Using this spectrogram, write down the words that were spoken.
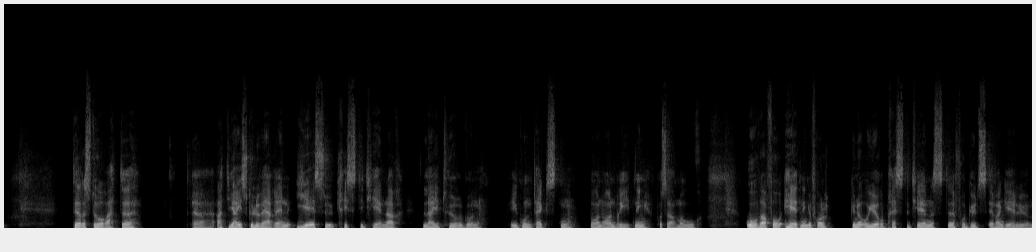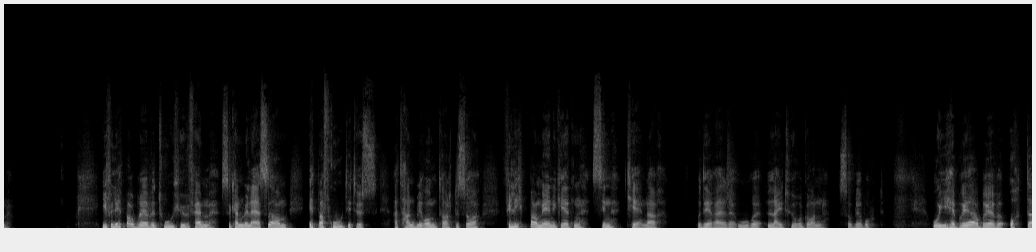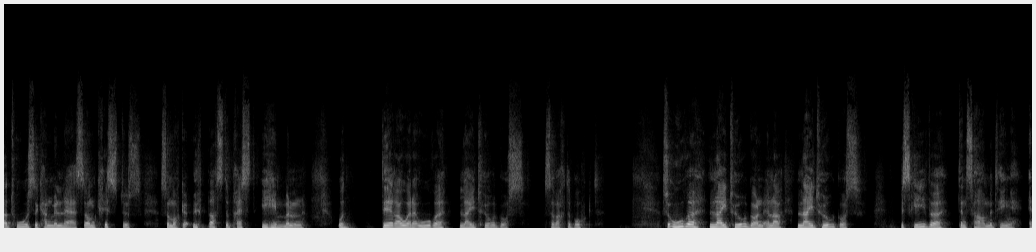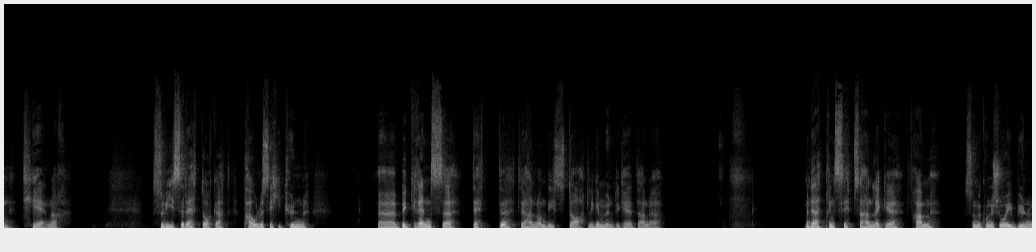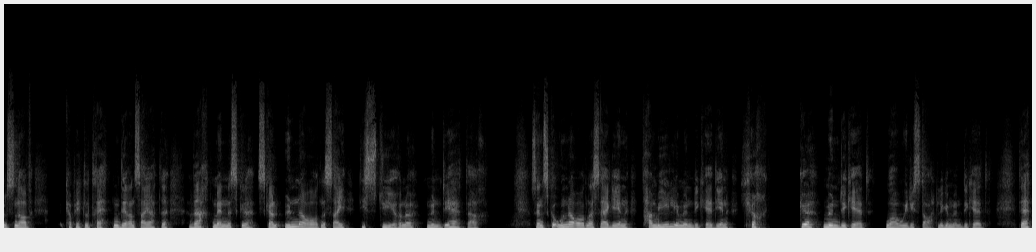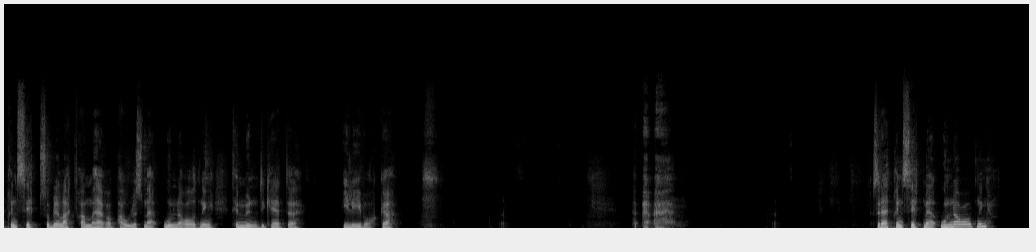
der det står at, uh, at jeg skulle være en Jesu Kristi tjener, leiturgon, i grunnteksten, bare en annen vridning på samme ord, overfor hedningefolkene og gjøre prestetjeneste for Guds evangelium. I Filipperbrevet 2,25 så kan vi lese om Epafroditus, at han blir omtalt som Filippermenigheten sin tjener. Og der er det ordet leiturgon som blir brukt. Og i Hebreerbrevet 8,2 så kan vi lese om Kristus som vår ypperste prest i himmelen. Og der òg er det ordet leiturgos som blir brukt. Så ordet leiturgon, eller leiturgos, beskriver den samme ting en tjener. Så viser dette dere at Paulus ikke kun uh, begrenser dette til å handle om de statlige myndighetene, men det er et prinsipp som han legger fram, som vi kunne se i begynnelsen av kapittel 13, der han sier at hvert menneske skal underordne seg de styrende myndigheter. Så en skal underordne seg i en familiemyndighet, i en kirkemyndighet også i de statlige myndighet. Det er et prinsipp som blir lagt fram her av Paulus, med underordning til myndigheter i livet vårt. Så det er et prinsipp med underordning,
